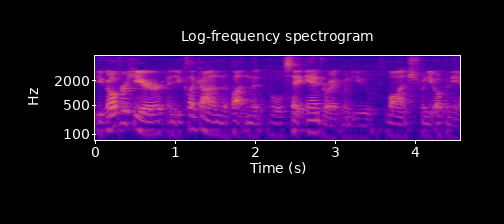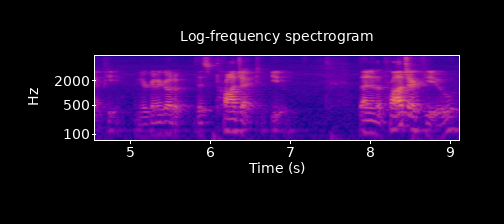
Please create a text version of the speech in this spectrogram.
you go over here and you click on the button that will say Android when you launch, when you open the MP. And you're going to go to this project view. Then in the project view,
